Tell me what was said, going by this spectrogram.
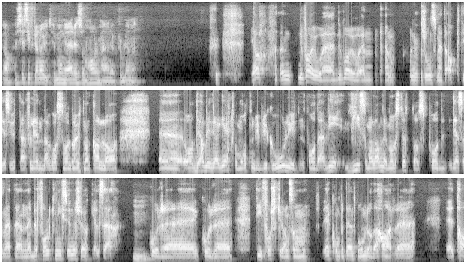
ja, hur ser siffrorna ut? Hur många är det som har de här problemen? Ja, det var jo, eh, det var jo en, en organisasjon som heter Aktis ute der forleden dag også og ga ut noen tall. og eh, og Det har blitt reagert på måten vi bruker ordlyden på det. Vi, vi som alle andre må støtte oss på det som heter en befolkningsundersøkelse. Hvor, eh, hvor de forskerne som er kompetente på området, har eh, ta,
